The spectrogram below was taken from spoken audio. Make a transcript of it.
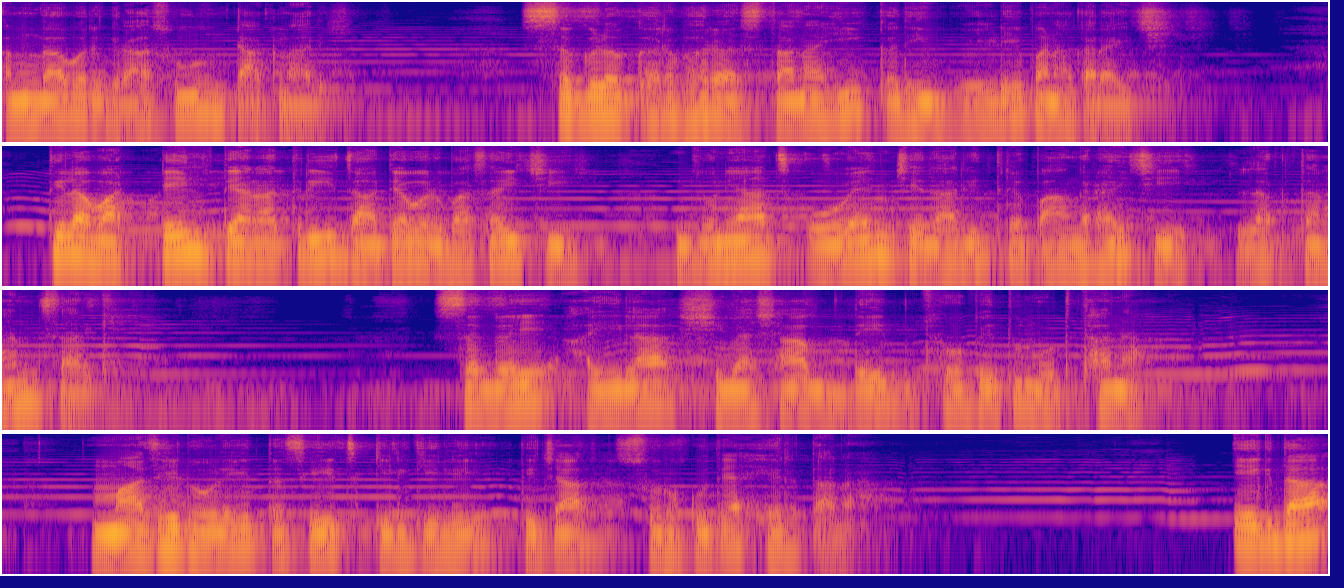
अंगावर ग्रासून टाकणारी. सगळं घरभर असतानाही कधी वेडेपणा करायची. तिला वाटेल त्या रात्री जात्यावर बसायची जुन्याच ओव्यांचे दारिद्र्य पांघरायची लखतरांसारखे सगळे आईला शिव्याशाप देत झोपेतून उठताना. माझे डोळे तसेच किलकिले तिच्या सुरकुत्या हेरताना. एकदा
